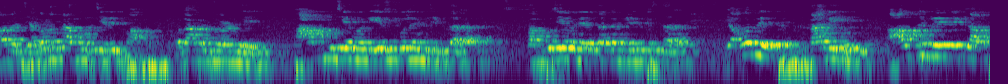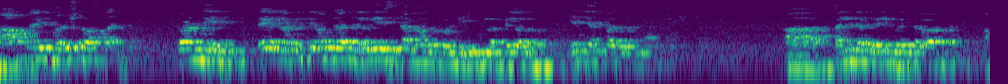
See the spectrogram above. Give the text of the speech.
మన జన్మతా వచ్చేది పాపం. ఉదాహరణ చూడండి. పాపం చేయమని నేర్చుకోలేదని చెప్తారా? తప్పు చేయమని ఎంతగా నేర్పిస్తారా? ఎవరు నేర్పిస్తారు? కానీ ఆటోమేటిక్ ఆ పాపం అనేది మనుషులు వస్తారు చూడండి. రే లడ్డు తినొద్దురా తెలియజేసి అన్నాం అనుకోండి ఇంట్లో పిల్లలు. ఏం చేస్తారు? తల్లిదండ్రులు వెళ్ళిపోయిన తర్వాత ఆ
